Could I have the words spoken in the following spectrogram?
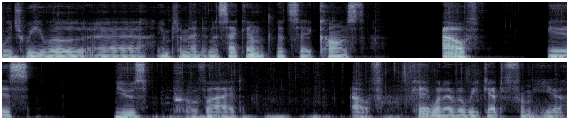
which we will uh, implement in a second. Let's say const auth is use provide auth. Okay, whatever we get from here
